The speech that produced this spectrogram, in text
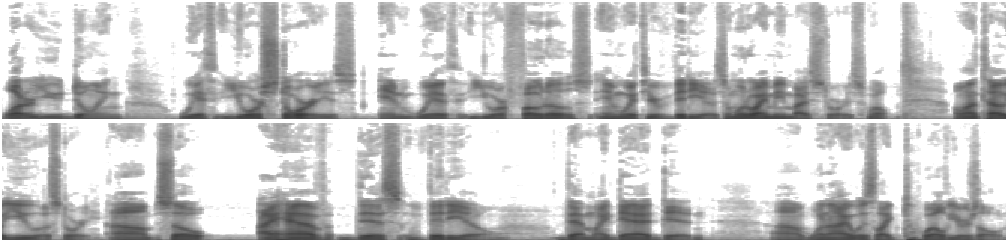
what are you doing with your stories and with your photos and with your videos. And what do I mean by stories? Well, I want to tell you a story. Um, so I have this video that my dad did uh, when I was like 12 years old.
